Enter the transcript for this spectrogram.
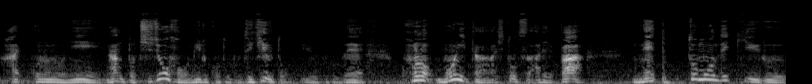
はい、このようになんと地上波を見ることもできるということで、このモニター一つあれば、ネットもできる、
